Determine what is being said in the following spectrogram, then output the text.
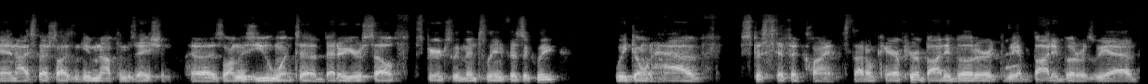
and I specialize in human optimization. Uh, as long as you want to better yourself spiritually, mentally, and physically, we don't have specific clients. I don't care if you're a bodybuilder. We have bodybuilders. We have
